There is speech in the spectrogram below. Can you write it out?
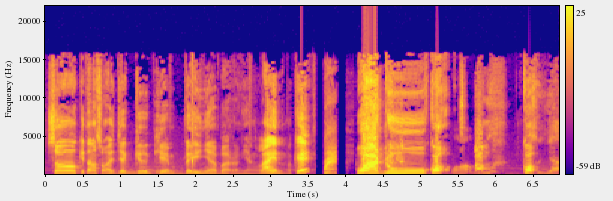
So kita langsung aja ke gameplaynya bareng yang lain, oke? Waduh, kok kok musuhnya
